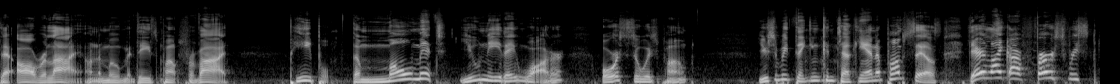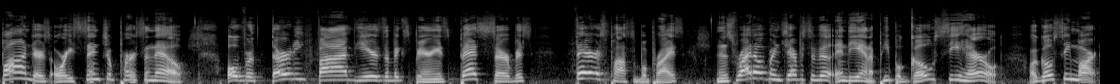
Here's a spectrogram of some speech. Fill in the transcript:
that all rely on the movement these pumps provide. People, the moment you need a water or sewage pump, you should be thinking Kentuckiana Pump Sales. They're like our first responders or essential personnel. Over 35 years of experience, best service, fairest possible price. And it's right over in Jeffersonville, Indiana. People go see Harold or go see Mark.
